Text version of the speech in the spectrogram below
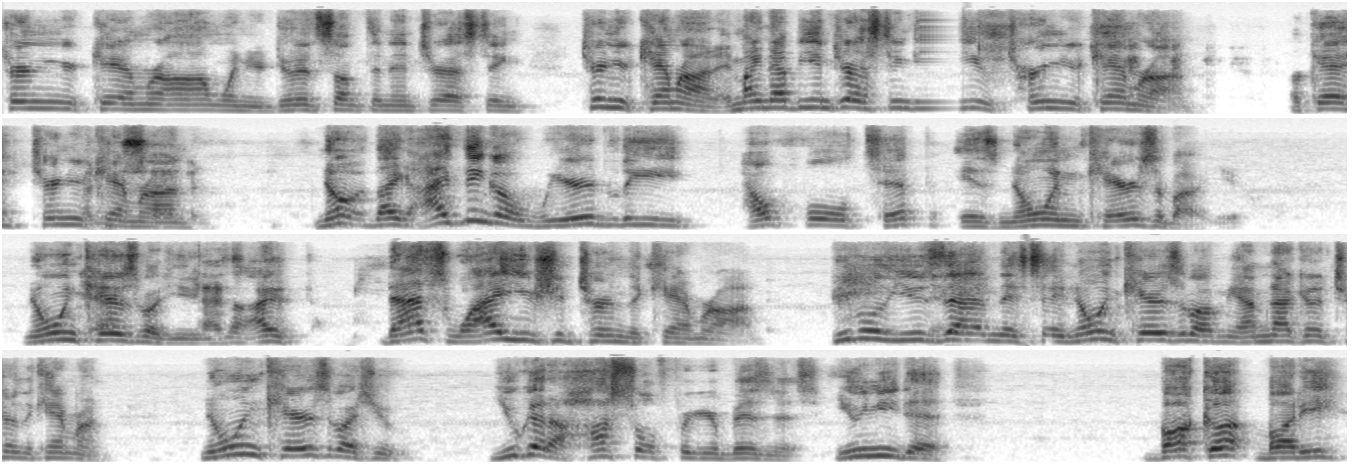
turning your camera on when you're doing something interesting turn your camera on it might not be interesting to you turn your camera on Okay, turn your camera on. No, like I think a weirdly helpful tip is no one cares about you. No one cares yeah, about you. That's, I that's why you should turn the camera on. People use yeah. that and they say, No one cares about me. I'm not going to turn the camera on. No one cares about you. You got to hustle for your business. You need to buck up, buddy.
